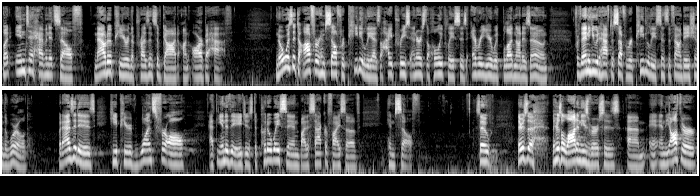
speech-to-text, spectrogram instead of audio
but into heaven itself, now to appear in the presence of God on our behalf. Nor was it to offer himself repeatedly as the high priest enters the holy places every year with blood not his own, for then he would have to suffer repeatedly since the foundation of the world. But as it is, he appeared once for all at the end of the ages to put away sin by the sacrifice of himself. So there's a, there's a lot in these verses, um, and, and, the author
